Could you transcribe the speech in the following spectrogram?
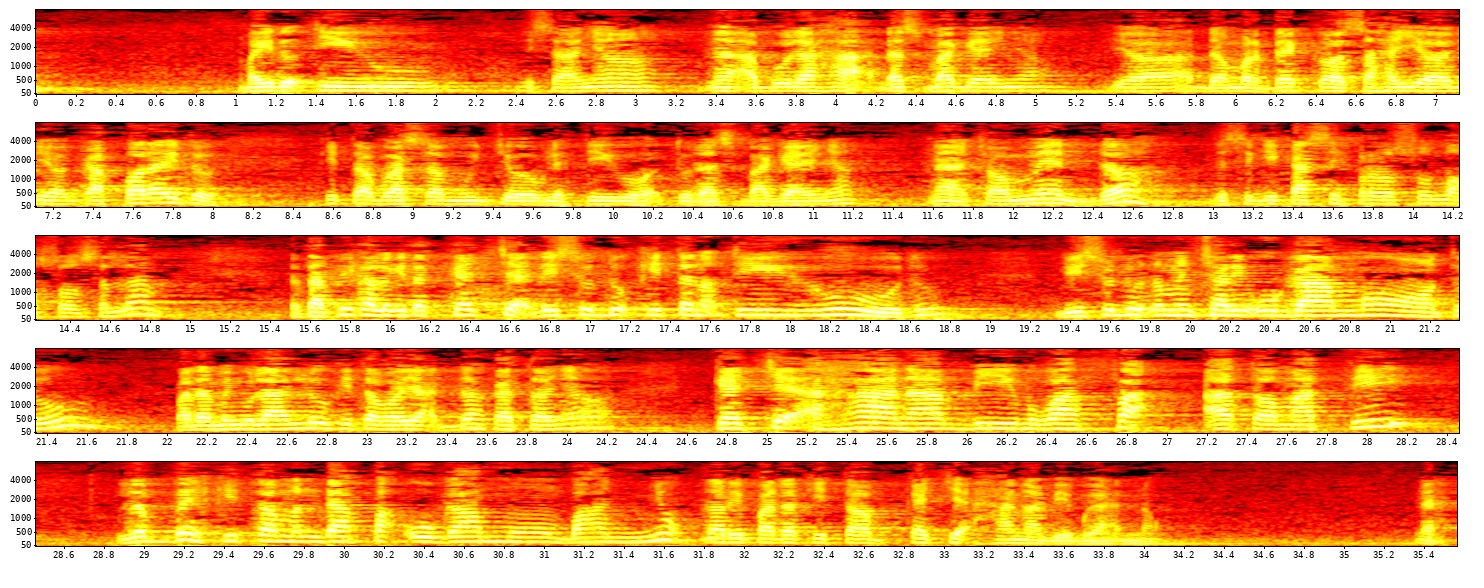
Mai duk tiru, misalnya nah Abu Lahab dan sebagainya. Dia ada merdeka sahaya dia gapo dah itu. Kita berasa mujur boleh tiru hak tu dan sebagainya. Nah, comel dah dari segi kasih Rasulullah sallallahu alaihi wasallam. Tetapi kalau kita kecek di sudut kita nak tiru tu, di sudut nak mencari agama tu, pada minggu lalu kita royak dah katanya, kecek ha Nabi wafat atau mati, lebih kita mendapat agama banyak daripada kita kecek ha Nabi beranak. Nah,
